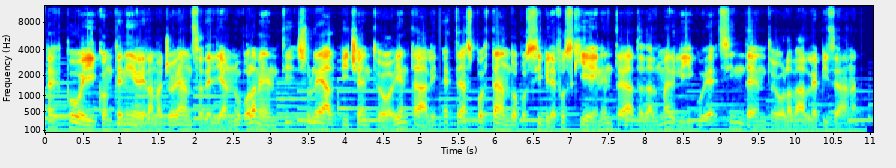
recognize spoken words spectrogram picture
per poi contenere la maggioranza degli annuvolamenti sulle Alpi centro-orientali e trasportando possibile foschia in entrata dal Mar Ligure sin dentro la Valle Pisana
